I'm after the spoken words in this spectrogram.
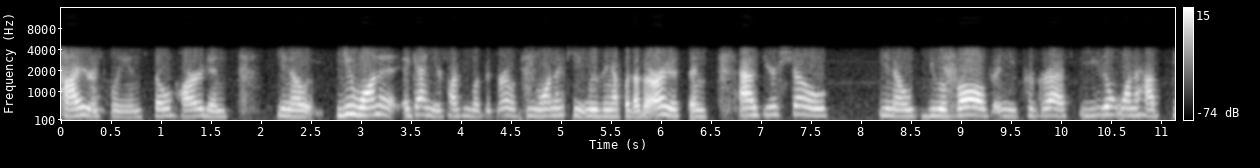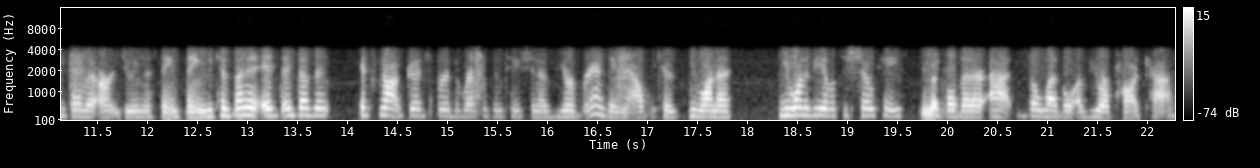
tirelessly and so hard and you know, you want to again, you're talking about the growth. You want to keep moving up with other artists and as your show, you know, you evolve and you progress, you don't want to have people that aren't doing the same thing because then it it, it doesn't it's not good for the representation of your branding now because you want to you want to be able to showcase people that are at the level of your podcast.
